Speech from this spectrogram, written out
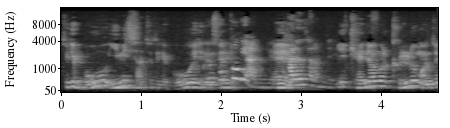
되게 모 이미지 자체 되게 모호해지는데 소통이 안 돼. 네. 다른 사람들이. 이 개념을 글로 먼저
